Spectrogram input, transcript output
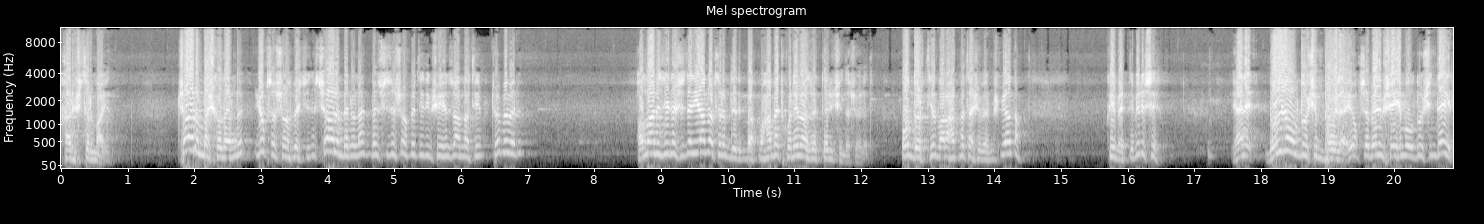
karıştırmayın. Çağırın başkalarını, yoksa sohbetçiniz, çağırın beni ulan, ben size sohbet edeyim, şeyhinizi anlatayım, tövbe verin. Allah'ın izniyle sizden iyi anlatırım dedim. Bak Muhammed Konevi Hazretleri için de söyledim. 14 yıl bana hatme taşı vermiş bir adam. Kıymetli birisi. Yani böyle olduğu için böyle, yoksa benim şeyhim olduğu için değil.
